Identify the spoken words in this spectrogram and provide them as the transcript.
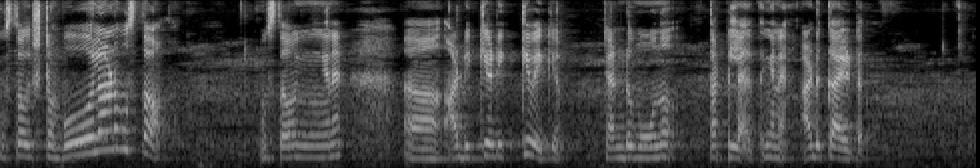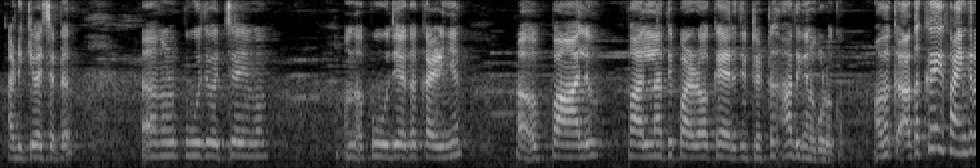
പുസ്തകം ഇഷ്ടംപോലാണ് പുസ്തകം. പുസ്തകം ഇങ്ങനെ അടുക്കിയടുക്കി അടുക്കി അടുക്കി വയ്ക്കും രണ്ട് മൂന്ന് തട്ടിൽ ഇങ്ങനെ അടുക്കായിട്ട്. അടുക്കി വെച്ചിട്ട് നമ്മൾ പൂജ വെച്ച് കഴിയുമ്പം ഒന്ന് പൂജയൊക്കെ കഴിഞ്ഞ് പാലും പാലിനകത്ത് പഴമൊക്കെ അരിഞ്ഞിട്ടിട്ട് അതിങ്ങനെ കൊടുക്കും. അതൊക്കെ അതൊക്കെ ഭയങ്കര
